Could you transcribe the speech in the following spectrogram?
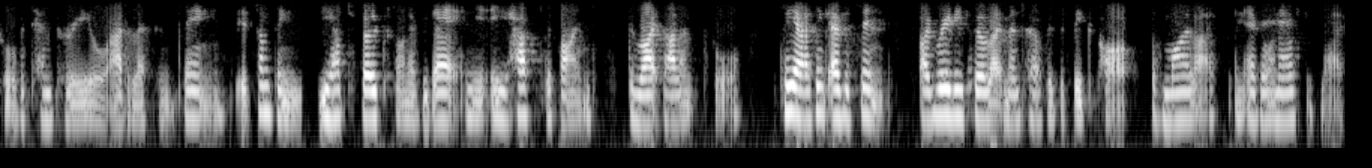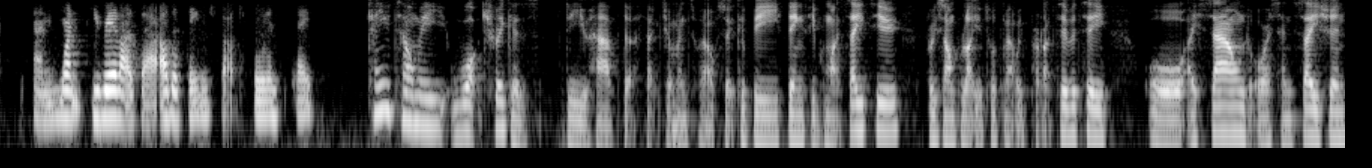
sort of a temporary or adolescent thing. It's something you have to focus on every day and you, you have to find the right balance for. So yeah, I think ever since I really feel like mental health is a big part of my life and everyone else's life. And once you realise that, other things start to fall into place. Can you tell me what triggers do you have that affect your mental health? So it could be things people might say to you, for example, like you're talking about with productivity, or a sound or a sensation,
